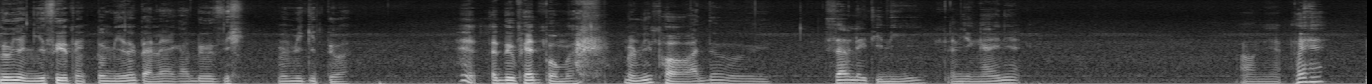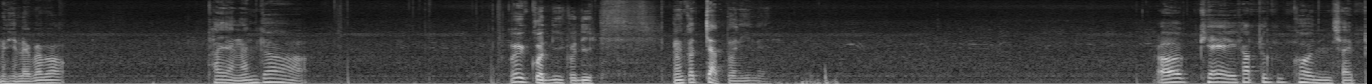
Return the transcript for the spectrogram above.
รู้อย่างนี้ซื้อตตรงนี้ตั้งแต่แรกครับดูสิ มันมีกี่ตัว แล้วดูเพชรผมอะมันไม่พออันด้วยเศร้าเลยทีนี้ทำยังไงเนี่ย เอาเนี่ยเฮ้ยเฮ้ยมันเห็นอะไรบ้างถ้าอย่างนั้นก็เฮ้ยกดดีกดดีงั้นก็จัดตัวนี้เลยโอเคครับทุกคนใช้เพ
